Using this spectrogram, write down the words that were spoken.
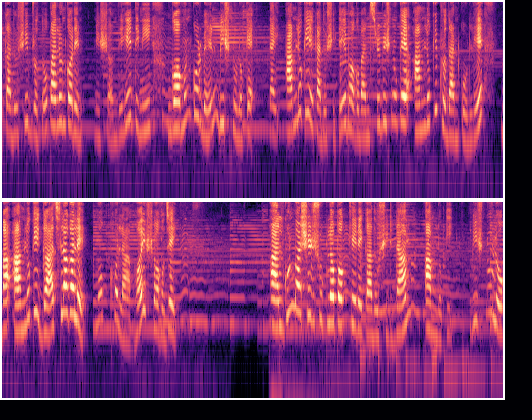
একাদশী ব্রত পালন করেন। নিঃসন্দেহে তিনি গমন করবেন বিষ্ণুলোকে। তাই আমলকি একাদশীতে ভগবান শ্রীবিষ্ণুকে আমলকি প্রদান করলে বা আমলকি গাছ লাগালে মোক্ষ লাভ হয় সহজেই। ফাল্গুন মাসের শুক্লপক্ষের একাদশীর নাম আমলকি। বিষ্ণু লোক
